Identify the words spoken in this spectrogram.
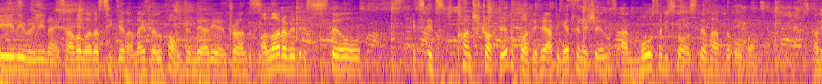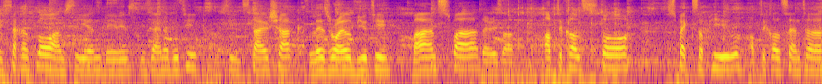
Really, really nice. Have a lot of seating, a nice little fountain there at the entrance. A lot of it is still, it's it's constructed, but it have to get finishings, and most of the stores still have to open. On the second floor, I'm seeing Davis Designer Boutique. I'm seeing Style Shack, Liz Royal Beauty, Bar and Spa. There is a optical store, Specs Appeal, Optical Center,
